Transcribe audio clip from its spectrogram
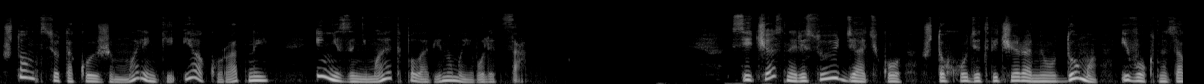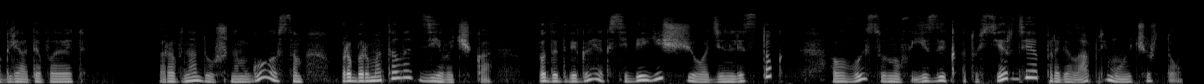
что он все такой же маленький и аккуратный и не занимает половину моего лица. Сейчас нарисую дядьку, что ходит вечерами у дома и в окна заглядывает равнодушным голосом пробормотала девочка, пододвигая к себе еще один листок, высунув язык от усердия, провела прямую черту.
